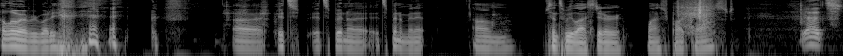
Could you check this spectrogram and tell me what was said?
Hello, everybody. uh, it's it's been a it's been a minute, um, since we last did our last podcast. Yeah, it's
